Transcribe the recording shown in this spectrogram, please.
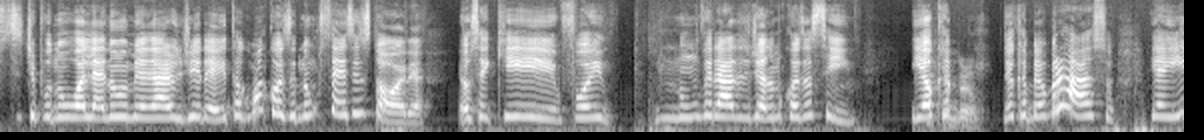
se, tipo, não olharam, não me olharam direito, alguma coisa. Não sei essa história. Eu sei que foi num virada de ano, uma coisa assim. E eu, que, eu quebrei o braço. E aí,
